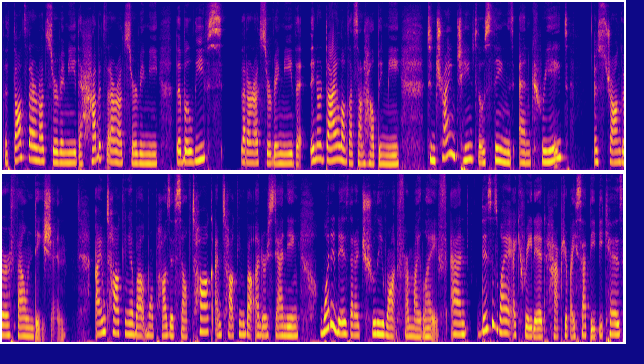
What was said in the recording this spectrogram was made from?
the thoughts that are not serving me, the habits that are not serving me, the beliefs that are not serving me, the inner dialogue that's not helping me, to try and change those things and create a stronger foundation. I'm talking about more positive self talk. I'm talking about understanding what it is that I truly want from my life. And this is why I created Happier by Seppi because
